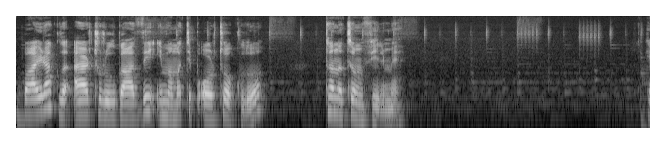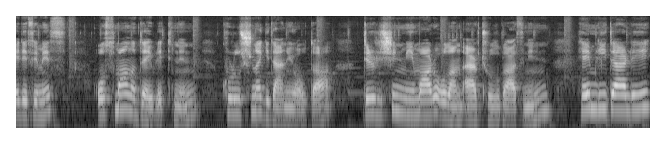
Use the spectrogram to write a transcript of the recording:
Bayraklı Ertuğrul Gazi İmam Hatip Ortaokulu tanıtım filmi. Hedefimiz Osmanlı Devleti'nin kuruluşuna giden yolda dirilişin mimarı olan Ertuğrul Gazi'nin hem liderliği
